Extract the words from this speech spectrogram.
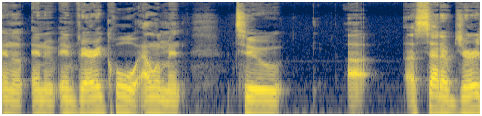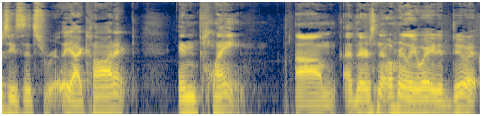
and a, and, and very cool element to uh, a set of jerseys that's really iconic in plain. Um, there's no really way to do it.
